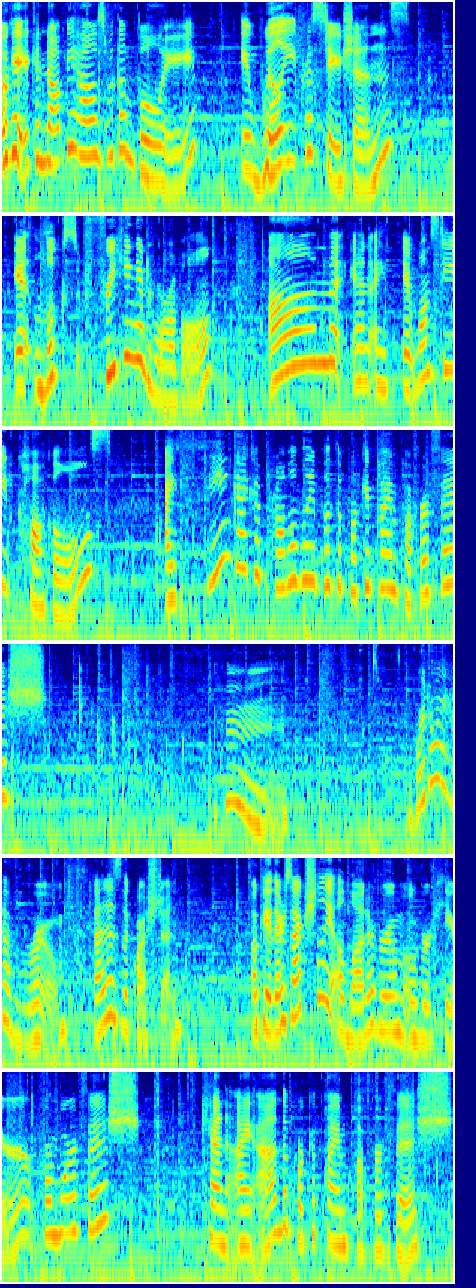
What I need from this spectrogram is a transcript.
Okay, it cannot be housed with a bully. It will eat crustaceans. It looks freaking adorable. Um, and I, it wants to eat cockles. I think I could probably put the porcupine pufferfish. Hmm. Where do I have room? That is the question. Okay, there's actually a lot of room over here for more fish. Can I add the porcupine pufferfish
